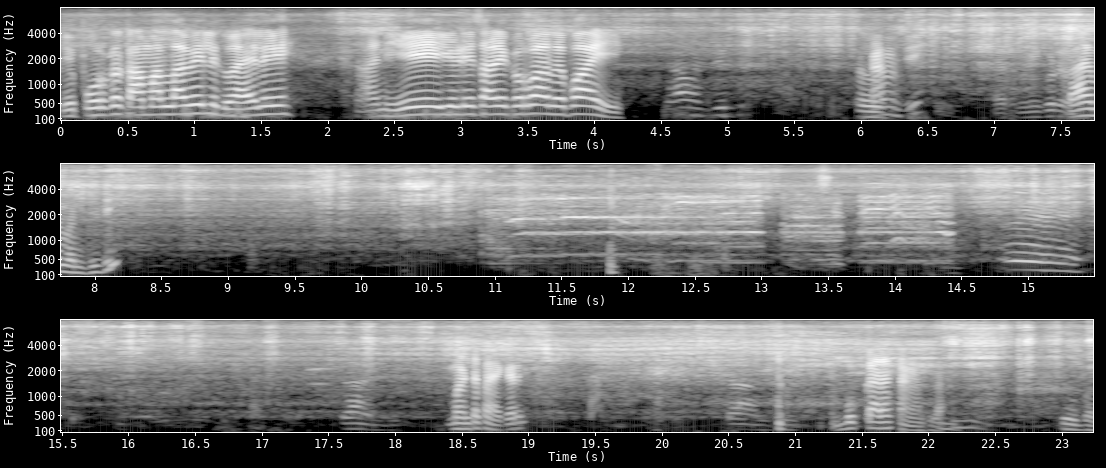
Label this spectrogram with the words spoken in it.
हे पोरग कामाला लावेले धुवायले. आणि हे येडे चाळे करू आलं पाय. काय म्हणते? अरे मी कुठं काय म्हणते ती म्हणतं काय कर बुक करायला सांगितलं. तू बघ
